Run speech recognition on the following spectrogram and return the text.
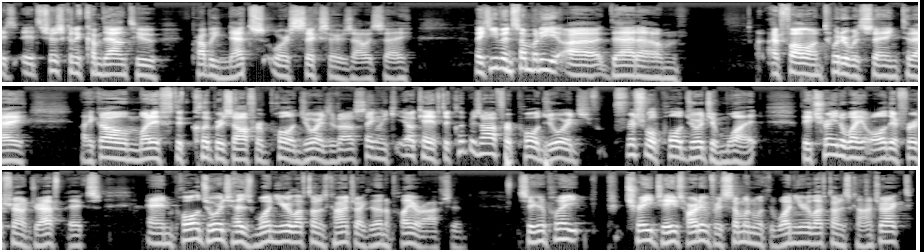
It's it's just going to come down to probably Nets or Sixers, I would say. Like even somebody uh, that um, I follow on Twitter was saying today, like, oh, what if the Clippers offer Paul George? But I was saying, like, okay, if the Clippers offer Paul George, first of all, Paul George and what? They trade away all their first round draft picks, and Paul George has one year left on his contract and then a player option. So you're gonna play trade James Harden for someone with one year left on his contract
